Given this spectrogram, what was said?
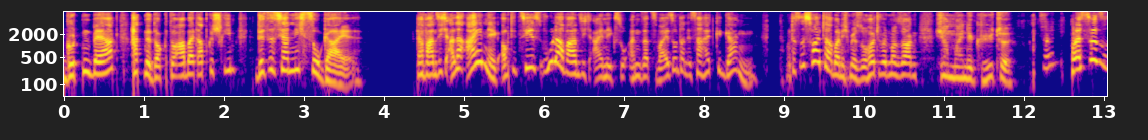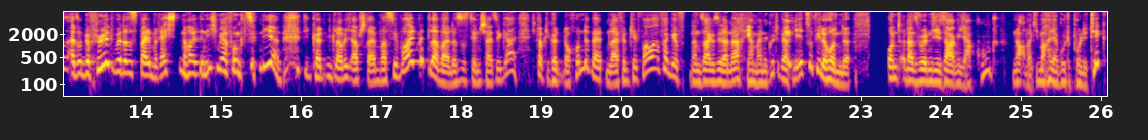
Gutenberg hat eine Doktorarbeit abgeschrieben. Das ist ja nicht so geil. Da waren sich alle einig. Auch die CSUler waren sich einig, so ansatzweise, und dann ist er halt gegangen. Und das ist heute aber nicht mehr so. Heute würde man sagen, ja, meine Güte. Weißt du, also gefühlt würde das bei dem Rechten heute nicht mehr funktionieren. Die könnten, glaube ich, abschreiben, was sie wollen mittlerweile. Das ist denen scheißegal. Ich glaube, die könnten auch Hundewelpen live im TV vergiften. Dann sagen sie danach, ja, meine Güte, wir hatten eh zu viele Hunde. Und dann würden die sagen, ja, gut, na, aber die machen ja gute Politik.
